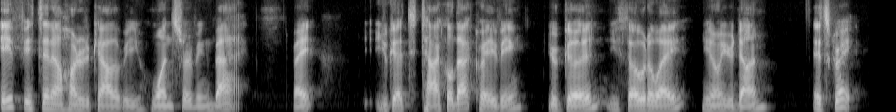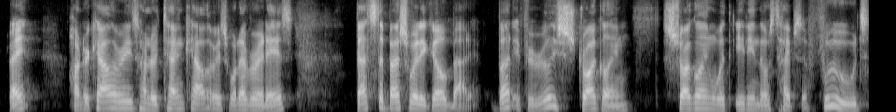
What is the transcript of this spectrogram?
if it's in a 100 calorie one serving bag right you get to tackle that craving. You're good. You throw it away. You know, you're done. It's great, right? 100 calories, 110 calories, whatever it is. That's the best way to go about it. But if you're really struggling, struggling with eating those types of foods,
